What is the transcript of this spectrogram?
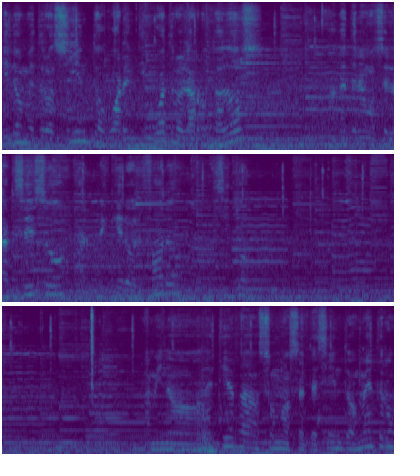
Kilómetro 144 de la ruta 2 acá tenemos el acceso al pesquero del faro camino de tierra son unos 700 metros.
